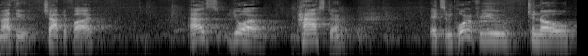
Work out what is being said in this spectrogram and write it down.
Matthew chapter 5. As your pastor, it's important for you to know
